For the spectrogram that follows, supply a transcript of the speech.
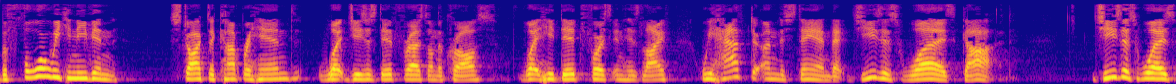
Before we can even start to comprehend what Jesus did for us on the cross, what he did for us in his life, we have to understand that Jesus was God. Jesus was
